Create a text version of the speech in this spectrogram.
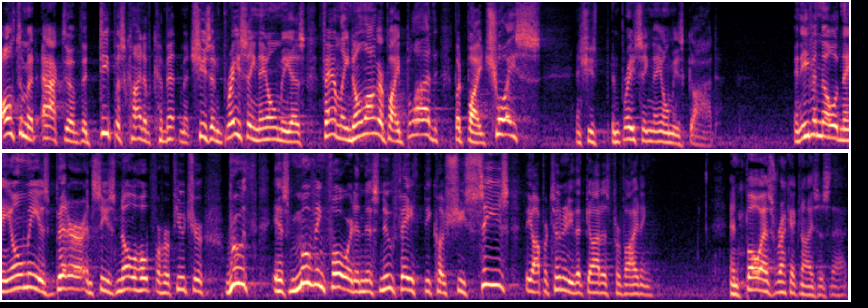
ultimate act of the deepest kind of commitment. She's embracing Naomi as family, no longer by blood, but by choice. And she's embracing Naomi's God. And even though Naomi is bitter and sees no hope for her future, Ruth is moving forward in this new faith because she sees the opportunity that God is providing. And Boaz recognizes that.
